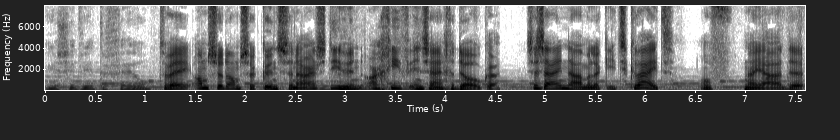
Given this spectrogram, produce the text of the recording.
Hier zit weer te veel. Twee Amsterdamse kunstenaars die hun archief in zijn gedoken. Ze zijn namelijk iets kwijt. Of, nou ja, de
